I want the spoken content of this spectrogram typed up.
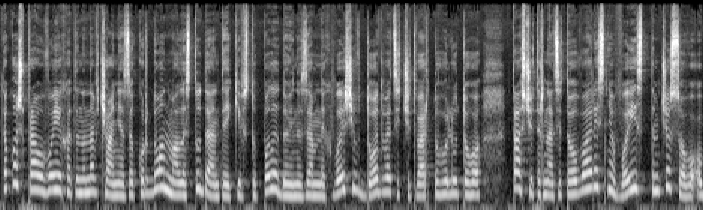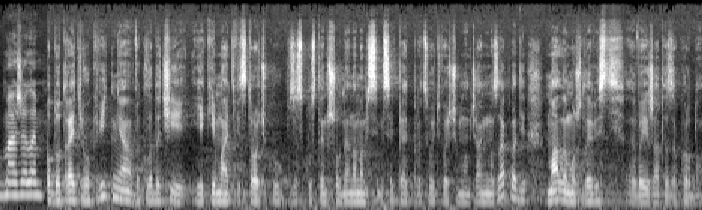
Також право виїхати на навчання за кордон мали студенти, які вступили до іноземних вишів до 24 лютого. Та з 14 вересня виїзд тимчасово обмежили. До 3 квітня викладачі, які мають відстрочку в зв'язку з тим, що вони на 0,75 працюють в вищому навчальному закладі, мали можливість е, виїжджати за кордон.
